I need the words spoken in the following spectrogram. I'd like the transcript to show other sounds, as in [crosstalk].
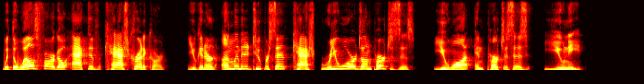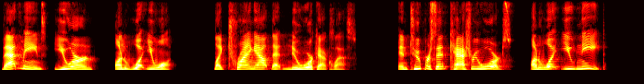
With the Wells Fargo Active Cash Credit Card, you can earn unlimited 2% cash rewards on purchases you want and purchases you need. That means you earn on what you want, like trying out that new workout class, and 2% cash rewards on what you need,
